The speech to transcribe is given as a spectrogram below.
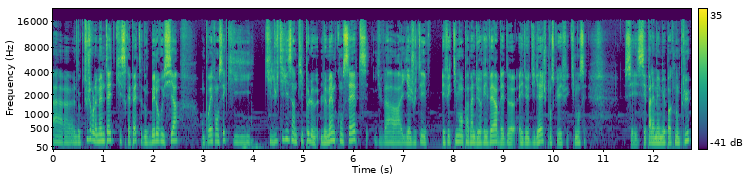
Euh, donc toujours le même tête qui se répète. Donc Bellorussia, on pourrait penser qu'il utilise un petit peu le, même concept. Il va y ajouter effectivement pas mal de reverb et de, delay. Je pense que effectivement c'est pas la même époque non plus.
